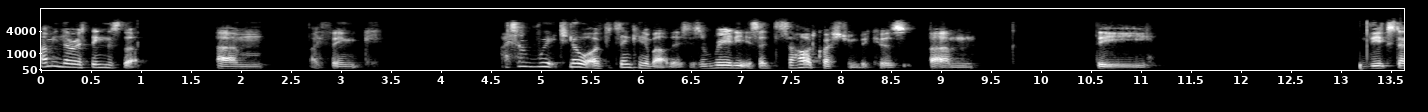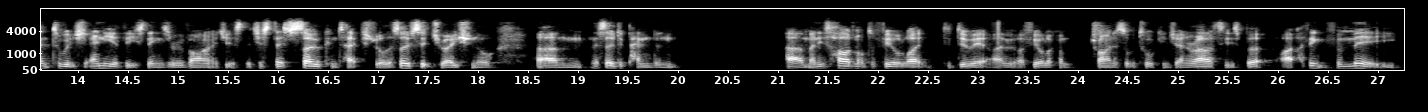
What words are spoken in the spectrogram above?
I mean, there are things that um, I think. It's a rich. You know what I've been thinking about this. It's a really. It's a. It's a hard question because um, the the extent to which any of these things are advantages, they're just they're so contextual, they're so situational, um, they're so dependent, um, and it's hard not to feel like to do it. I, I, feel like I'm trying to sort of talk in generalities, but I, I think for me,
